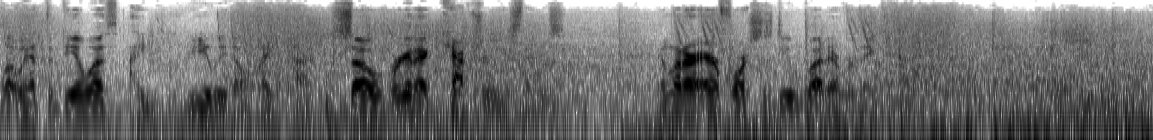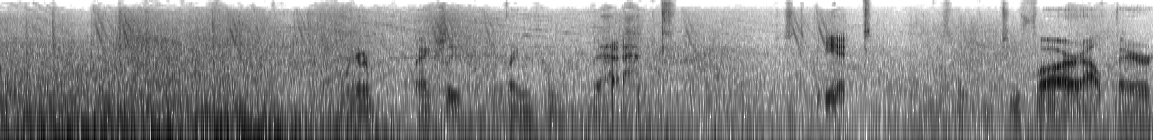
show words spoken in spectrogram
what we have to deal with. I really don't like that. So we're gonna capture these things and let our air forces do whatever they can. We're gonna actually bring them back. Just bit. Too far out there.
